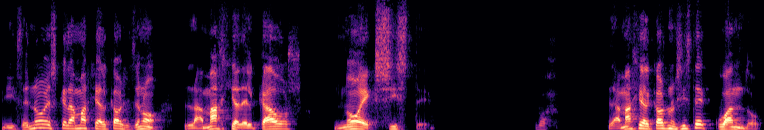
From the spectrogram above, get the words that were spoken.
y dice, no, es que la magia del caos. dice, no, la magia del caos no existe. La magia del caos no existe cuando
